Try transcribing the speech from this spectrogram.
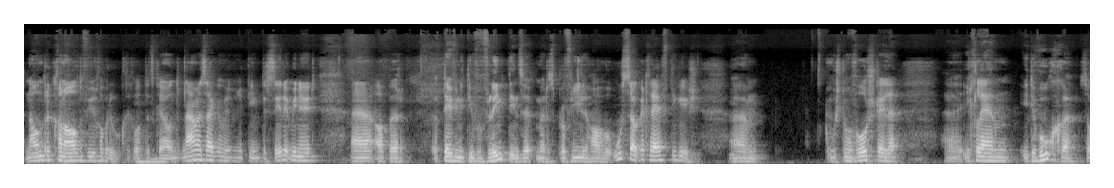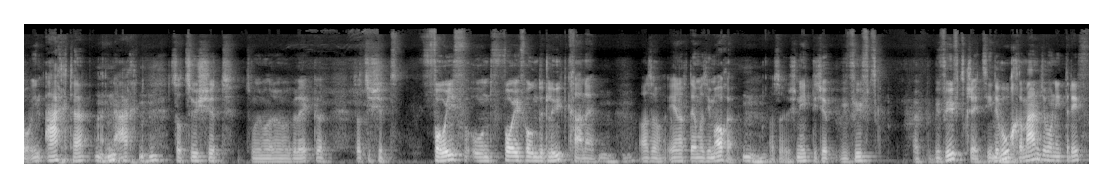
einen anderen Kanal dafür kann brauchen kann. Ich wollte jetzt kein Unternehmen sagen, weil die interessiert mich nicht, äh, aber definitiv auf LinkedIn sollte man ein Profil haben, das aussagekräftig ist. Ähm, Du musst dir mal vorstellen, äh, ich lerne in der Woche, so in echt, hä? in echt so zwischen, jetzt muss ich mal überlegen, so zwischen 5 und 500 Leute kennen. Also je nachdem, was ich mache. Also der Schnitt ist etwa bei 50, etwa bei 50 schätze. In der Woche Menschen, die ich treffe.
